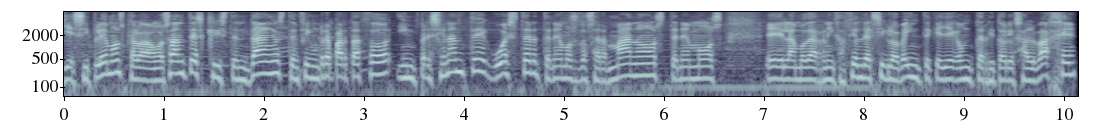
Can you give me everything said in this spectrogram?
Jesse Plemons, que hablábamos antes, Kristen Dunst, en fin, un repartazo impresionante, western, tenemos dos hermanos, tenemos eh, la modernización del siglo XX que llega a un territorio salvaje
